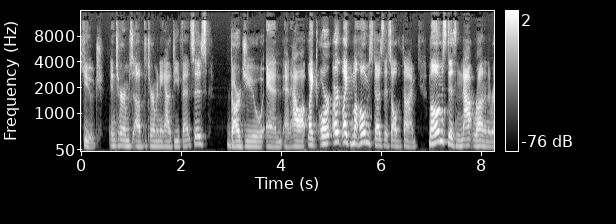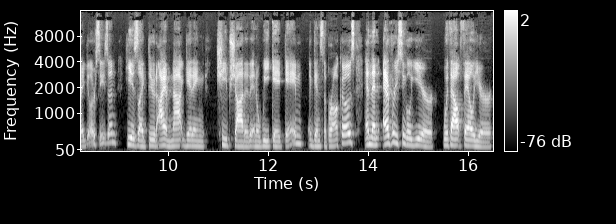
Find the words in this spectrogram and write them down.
huge in terms of determining how defenses guard you and and how like or or like Mahomes does this all the time. Mahomes does not run in the regular season. He is like, dude, I am not getting cheap shotted in a week 8 game against the Broncos and then every single year without failure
